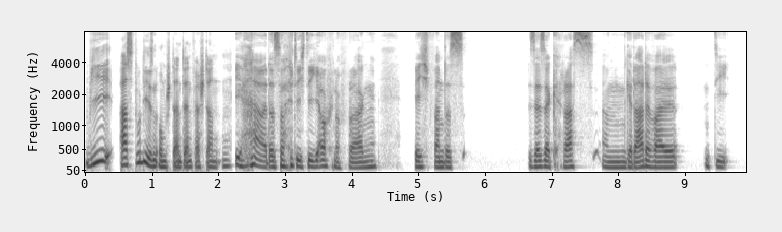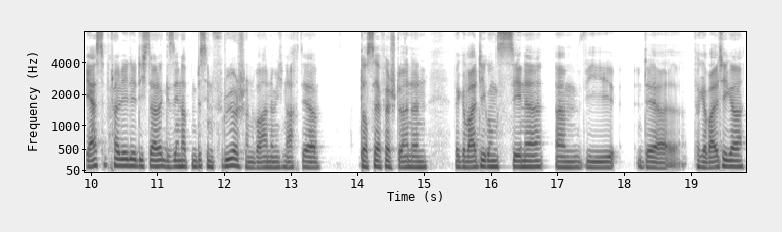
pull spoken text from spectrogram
Wie hast du diesen Umstand denn verstanden? Ja, das sollte ich dich auch noch fragen. Ich fand es sehr, sehr krass, ähm, gerade weil die erste Parallele, die ich da gesehen habe, ein bisschen früher schon war, nämlich nach der doch sehr verstörenden Vergewaltigungsszene, ähm, wie der Vergewaltiger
